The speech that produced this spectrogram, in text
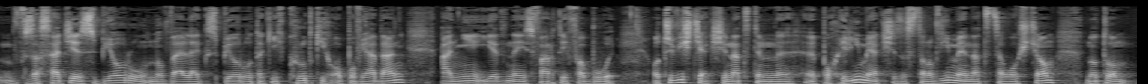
w zasadzie zbioru nowelek, zbioru takich krótkich opowiadań, a nie jednej zwartej fabuły. Oczywiście, jak się nad tym pochylimy, jak się zastanowimy nad całością, no to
